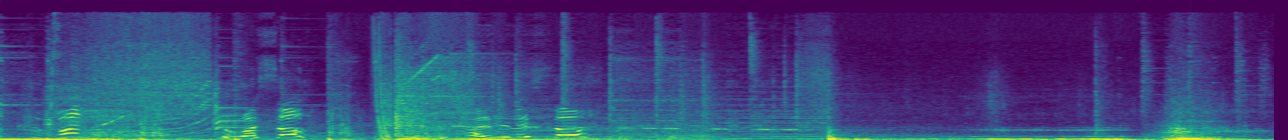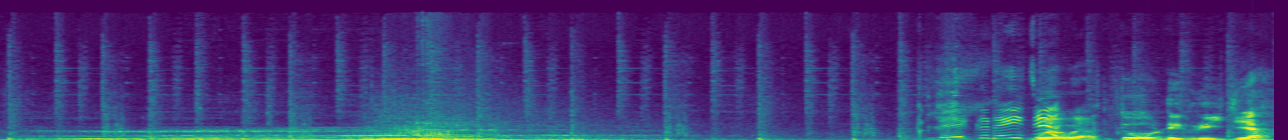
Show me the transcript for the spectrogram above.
한번 좋았어. 잘 해냈어. 레그레이즈. 뭐야 뭐야 또 레그레이즈야?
